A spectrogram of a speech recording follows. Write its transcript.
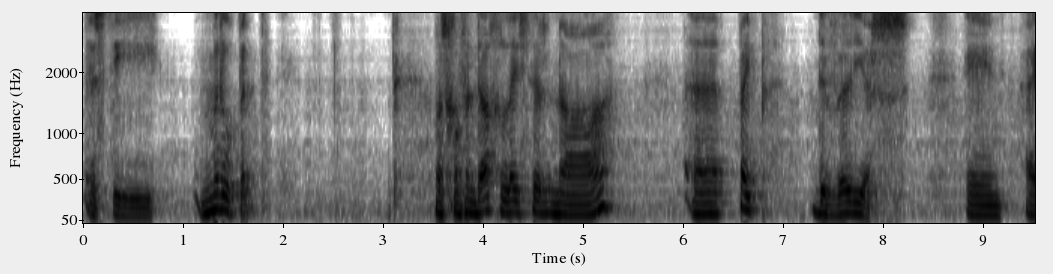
is die middelpunt. Ons gaan vandag luister na uh, Pijp de Villiers, en hy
